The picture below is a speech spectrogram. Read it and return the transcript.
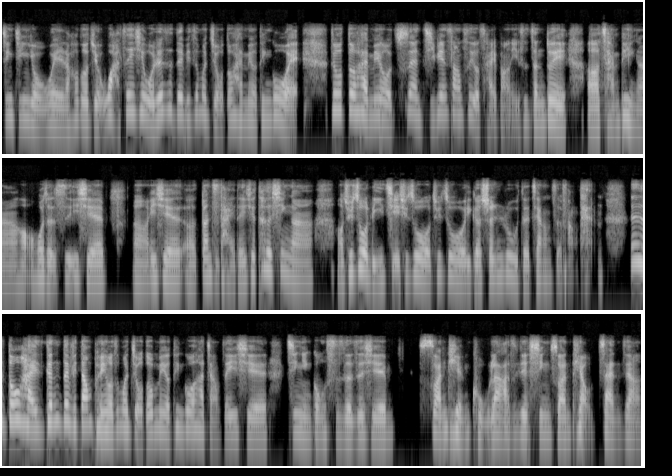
津津有味，然后都觉得哇，这一些我认识 David 这么久都还没有听过。哎，就都还没没有。虽然即便上次有采访，也是针对呃产品啊，哈或者是一些呃一些呃端子台的一些特性啊，哦去做理解，去做去做一个深入的这样子访谈，但是都还跟 David 当朋友这么久，都没有听过他讲这一些经营公司的这些。酸甜苦辣这些辛酸挑战，这样，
